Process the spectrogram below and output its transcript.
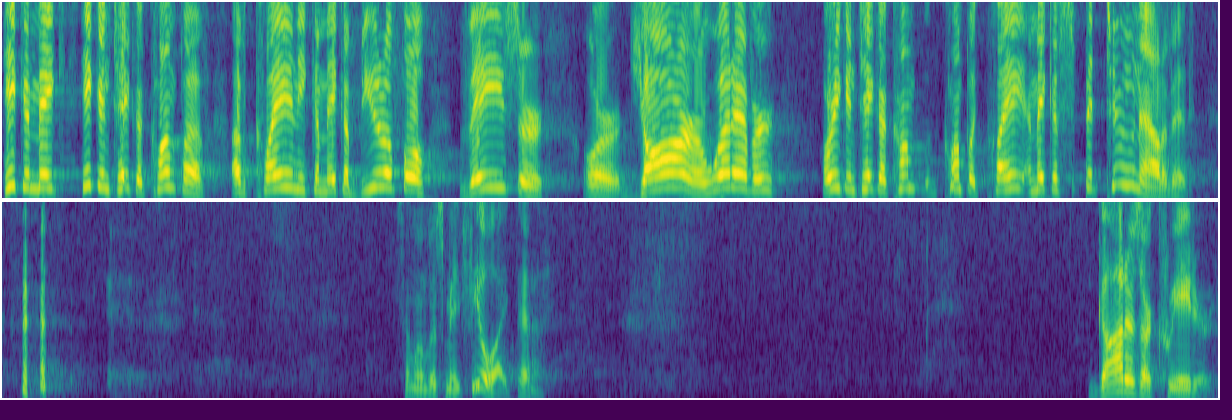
He can make he can take a clump of, of clay and he can make a beautiful vase or or jar or whatever, or he can take a clump, clump of clay and make a spittoon out of it. Some of us may feel like that. God is our creator,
